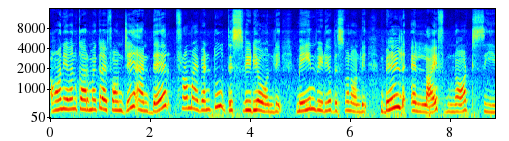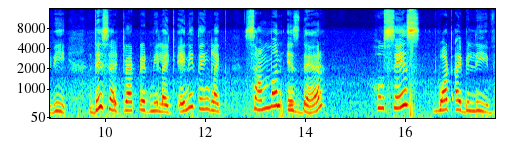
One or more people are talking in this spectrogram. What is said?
on Evan Carmichael I found Jay and there from I went to this video only main video this one only. Build a life not CV this attracted me like anything like someone is there who says what I believe.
